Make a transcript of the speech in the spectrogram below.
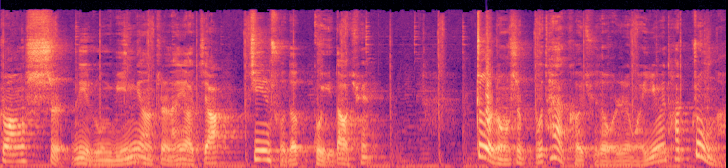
装饰，例如明亮自然要加金属的轨道圈，这种是不太可取的，我认为，因为它重啊。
